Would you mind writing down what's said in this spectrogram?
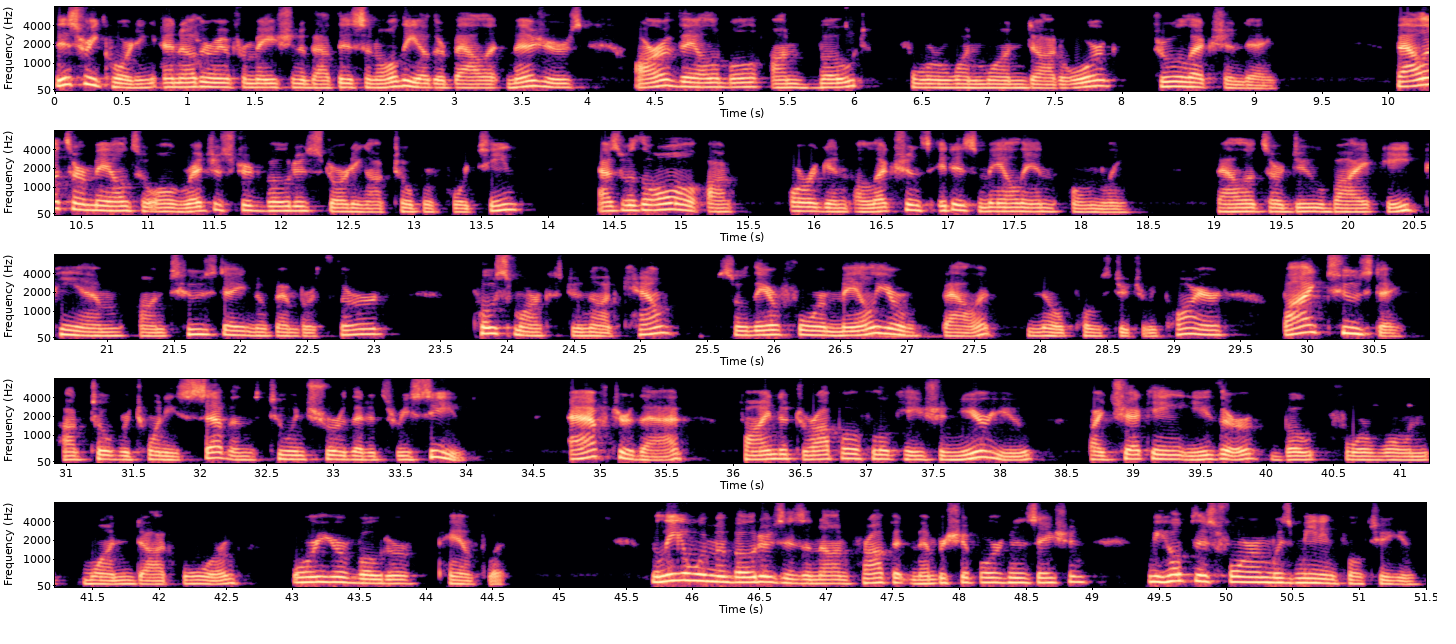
This recording and other information about this and all the other ballot measures are available on vote411.org through Election Day. Ballots are mailed to all registered voters starting October 14th. As with all uh, Oregon elections, it is mail-in only. Ballots are due by 8 p.m. on Tuesday, November 3rd. Postmarks do not count, so therefore mail your ballot, no postage required, by Tuesday, October 27th to ensure that it's received. After that, find a drop-off location near you by checking either vote411.org or your voter pamphlet. The League of Women Voters is a nonprofit membership organization. We hope this forum was meaningful to you.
